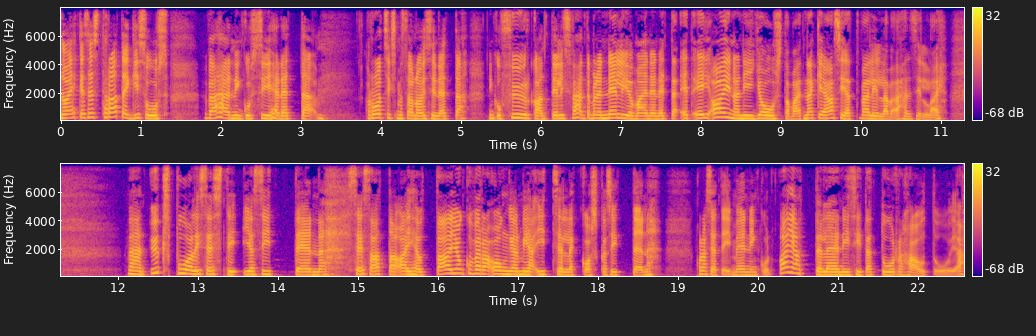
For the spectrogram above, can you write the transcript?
No ehkä se strategisuus vähän niin kuin siihen, että ruotsiksi mä sanoisin, että niin kuin fyrkantti, eli vähän tämmöinen neliömäinen, että et ei aina niin joustava, että näkee asiat välillä vähän sillä vähän yksipuolisesti ja sitten se saattaa aiheuttaa jonkun verran ongelmia itselle, koska sitten kun asiat ei mene niin kuin ajattelee, niin sitä turhautuu ja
